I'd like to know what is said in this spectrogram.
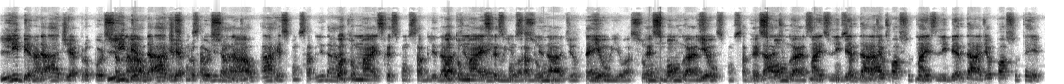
Liberdade é proporcional. Liberdade é proporcional à responsabilidade. Quanto mais responsabilidade, quanto mais eu tenho, responsabilidade eu, tenho, e eu, e eu assumo, respondo a essa eu responsabilidade, respondo a essa mais liberdade eu posso ter. Mais liberdade eu posso ter.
